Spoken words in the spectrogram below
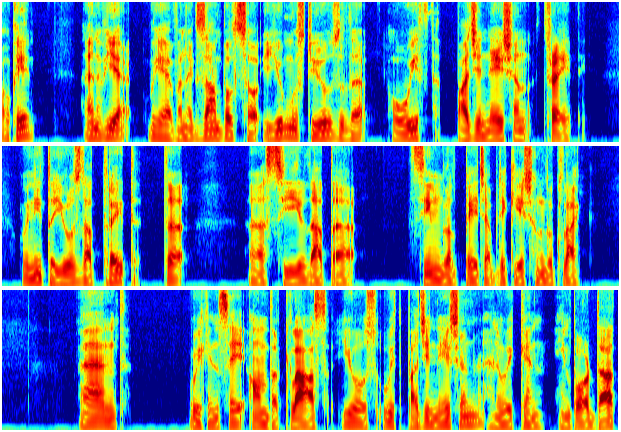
Okay, and here we have an example. So you must use the with pagination trait. We need to use that trait to uh, see that a single page application look like. And we can say on the class use with pagination and we can import that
